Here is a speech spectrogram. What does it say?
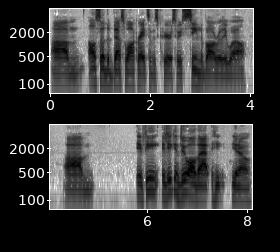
um, also the best walk rates of his career. So he's seen the ball really well. Um, if he if he can do all that, he you know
